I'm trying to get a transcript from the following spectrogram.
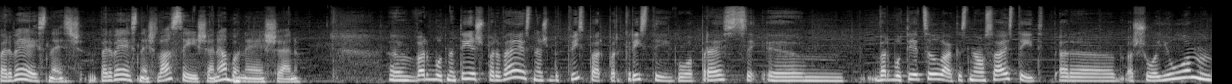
par, vēstnešu, par vēstnešu lasīšanu, abonēšanu? Varbūt ne tieši par vēstnešu, bet vispār par kristīgo presi. Um, varbūt tie cilvēki, kas nav saistīti ar, eh, ar šo jomu,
